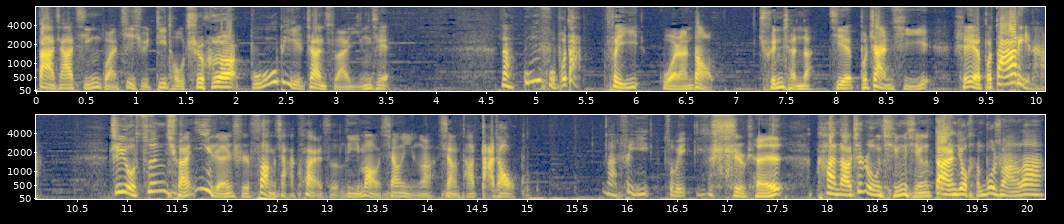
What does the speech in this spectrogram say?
大家尽管继续低头吃喝，不必站起来迎接。那功夫不大，费祎果然到了。群臣呢，皆不站起，谁也不搭理他。只有孙权一人是放下筷子，礼貌相迎啊，向他打招呼。那费祎作为一个使臣，看到这种情形，当然就很不爽了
